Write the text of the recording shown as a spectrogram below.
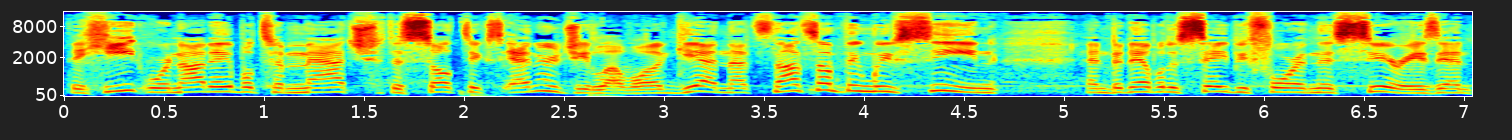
The Heat were not able to match the Celtics' energy level. Again, that's not something we've seen and been able to say before in this series. And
